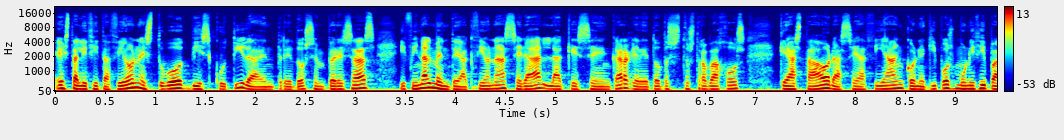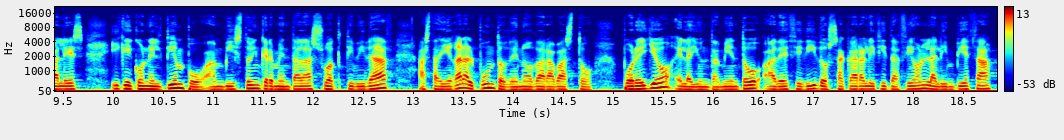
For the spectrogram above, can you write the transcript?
Esta licitación estuvo discutida entre dos empresas y finalmente Acciona será la que se encargue de todos estos trabajos que hasta ahora se hacían con equipos municipales y que con el tiempo han visto incrementada su actividad hasta llegar al punto de no dar abasto. Por ello, el ayuntamiento ha decidido sacar a licitación la limpieza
